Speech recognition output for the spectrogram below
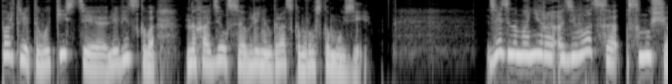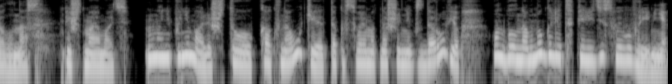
Портрет его кисти Левицкого находился в Ленинградском русском музее. «Дядина манера одеваться смущала нас», – пишет моя мать. Мы не понимали, что как в науке, так и в своем отношении к здоровью он был на много лет впереди своего времени,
